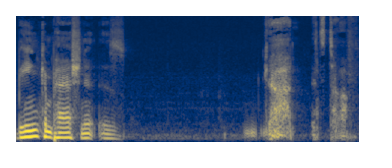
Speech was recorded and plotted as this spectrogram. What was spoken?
Being compassionate is, God, it's tough.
